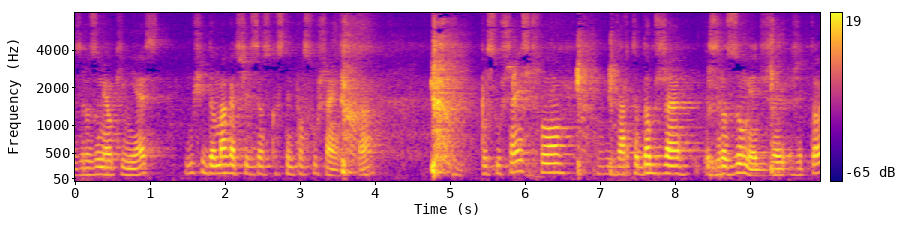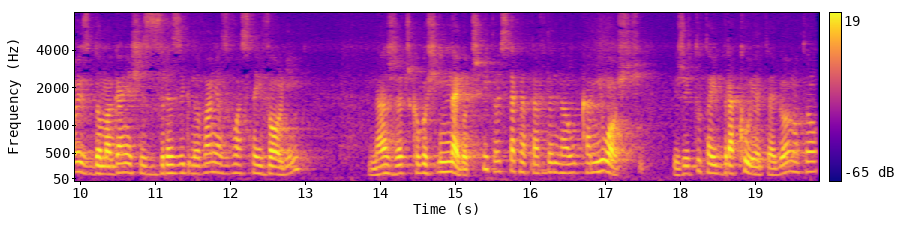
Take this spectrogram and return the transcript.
e, zrozumiał, kim jest. Musi domagać się w związku z tym posłuszeństwa. Posłuszeństwo warto dobrze zrozumieć, że, że to jest domaganie się zrezygnowania z własnej woli na rzecz kogoś innego. Czyli to jest tak naprawdę nauka miłości. Jeżeli tutaj brakuje tego, no to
